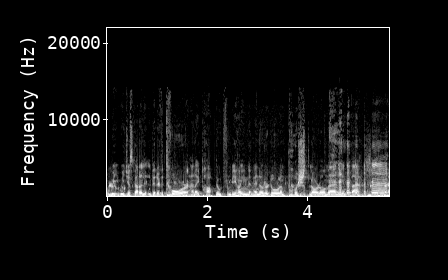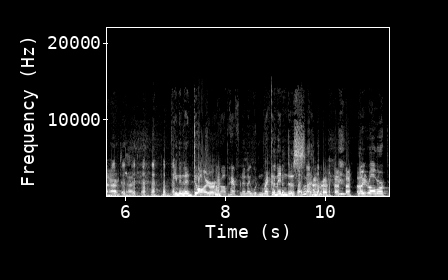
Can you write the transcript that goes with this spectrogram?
we, we just got a little bit of a tour, and I popped out from behind another door and pushed Laura O'Malley in the back. She had a heart attack. Being in a dungeon Oh, you're- Rob Heffernan, I wouldn't recommend it. right, Robert,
